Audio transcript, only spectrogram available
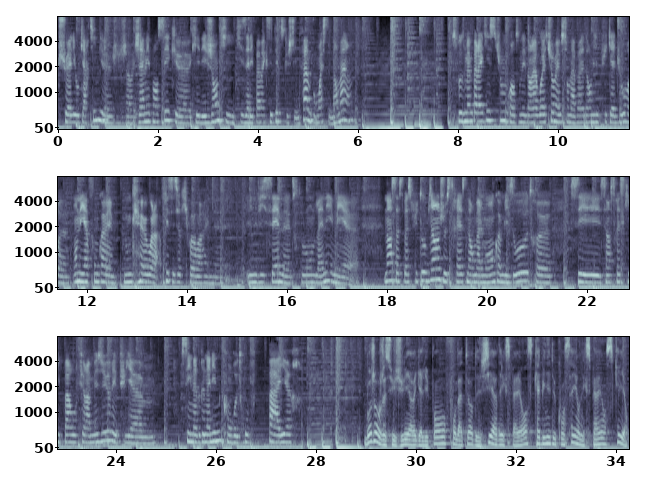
je suis allée au karting, j'aurais jamais pensé qu'il y ait des gens qui, qui n'allaient pas m'accepter parce que j'étais une femme. Pour moi, c'était normal. Hein pose même pas la question quand on est dans la voiture, même si on n'a pas dormi depuis 4 jours, euh, on est à fond quand même. Donc euh, voilà, après c'est sûr qu'il faut avoir une, euh, une, vie saine tout au long de l'année, mais non, ça se passe plutôt bien. Je stresse normalement comme les autres. c'est un stress qui part au fur et à mesure, et puis c'est une adrénaline qu'on retrouve pas ailleurs. Bonjour, je suis Julien Régal-Dupont, fondateur de JRD Expérience, cabinet de conseil en expérience client.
